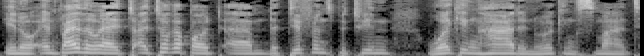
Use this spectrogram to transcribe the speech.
you know. And by the way, I, t- I talk about um, the difference between working hard and working smart.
